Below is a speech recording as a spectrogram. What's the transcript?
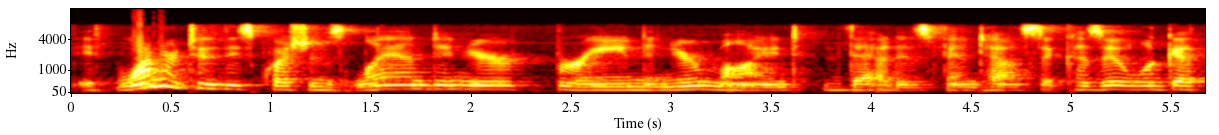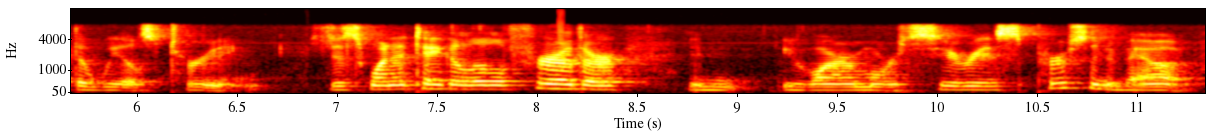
if one or two of these questions land in your brain and your mind, that is fantastic because it will get the wheels turning. You just want to take a little further and you are a more serious person about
